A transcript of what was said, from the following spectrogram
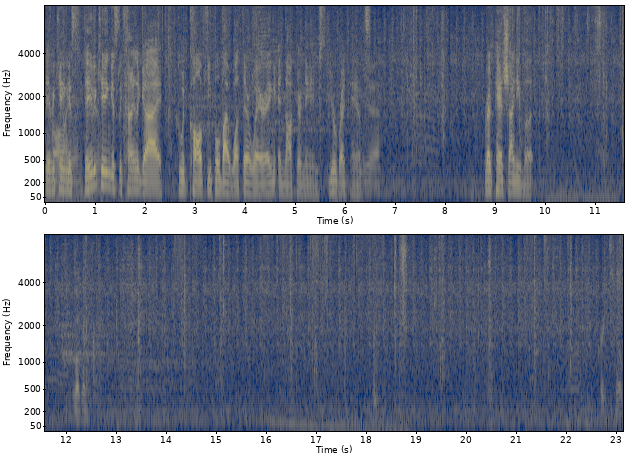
David Oh, King is David. King is the kind of guy who would call people by what they're wearing and not their names. You're red pants. Yeah. Red pants, shiny butt. Looking. Great scope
